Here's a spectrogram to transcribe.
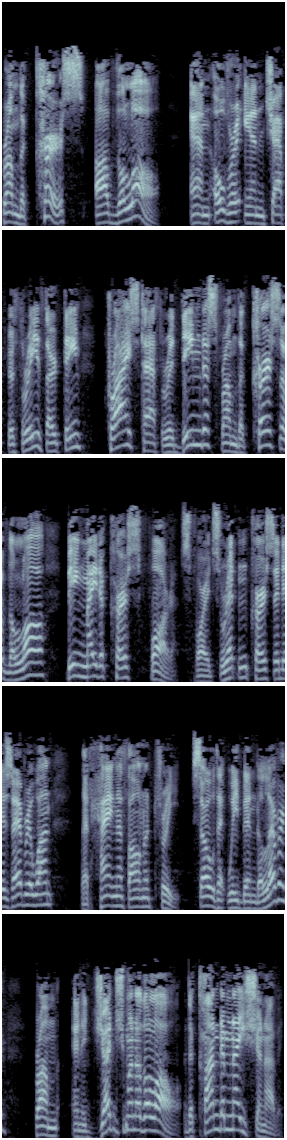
from the curse of the law. And over in chapter 3, 13, Christ hath redeemed us from the curse of the law, being made a curse for us. For it's written, Cursed is everyone that hangeth on a tree. So that we've been delivered from any judgment of the law, the condemnation of it.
